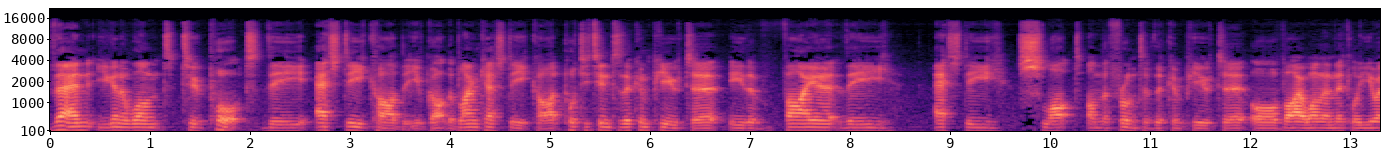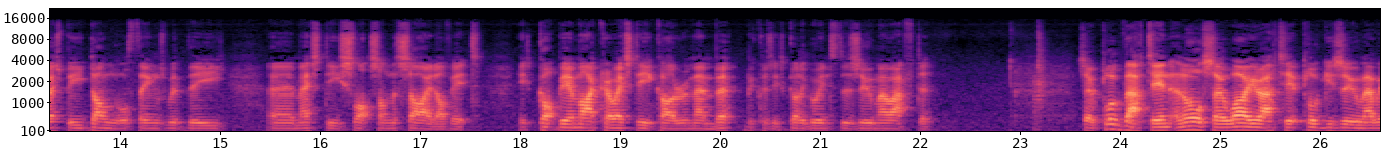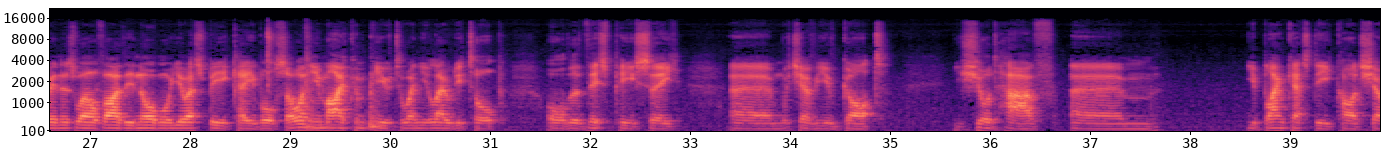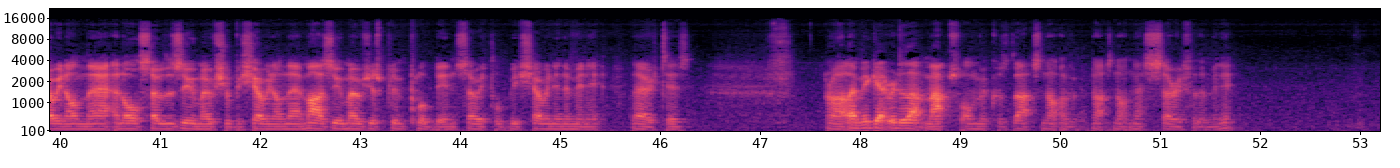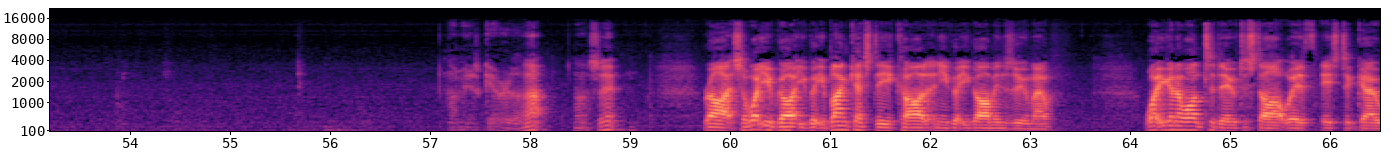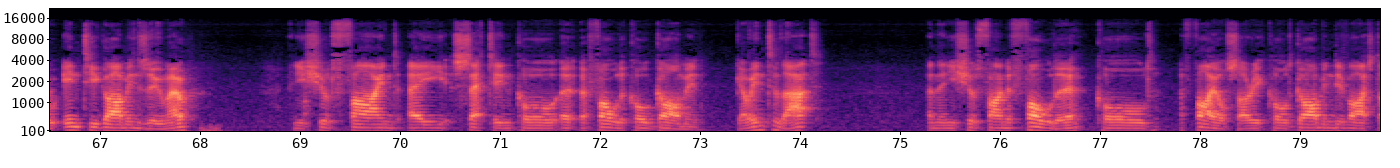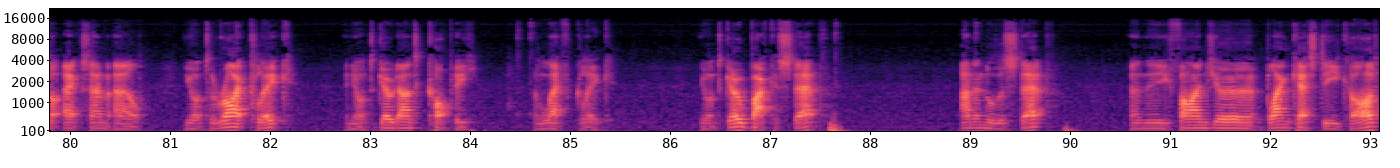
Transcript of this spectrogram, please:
Then you're going to want to put the SD card that you've got, the blank SD card, put it into the computer either via the SD slot on the front of the computer or via one of the little USB dongle things with the um, SD slots on the side of it. It's got to be a micro SD card, remember, because it's got to go into the Zumo after. So plug that in, and also while you're at it, plug your Zumo in as well via the normal USB cable. So on your My Computer, when you load it up, or the this PC, um, whichever you've got, you should have um, your blank SD card showing on there and also the Zumo should be showing on there. My Zumo's just been plugged in so it'll be showing in a minute. There it is. Right, let me get rid of that maps one because that's not a, that's not necessary for the minute. Let me just get rid of that. That's it. Right, so what you've got, you've got your blank SD card and you've got your Garmin Zumo. What you're going to want to do to start with is to go into your Garmin Zumo and you should find a setting called, a, a folder called Garmin. Go into that and then you should find a folder called, a file sorry, called Garmin device.xml. You want to right click and you want to go down to copy and left click. You want to go back a step and another step and then you find your blank SD card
